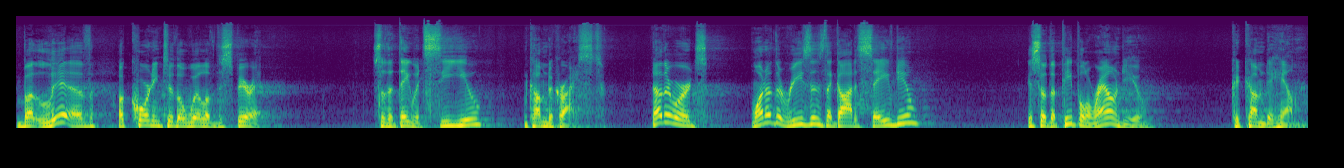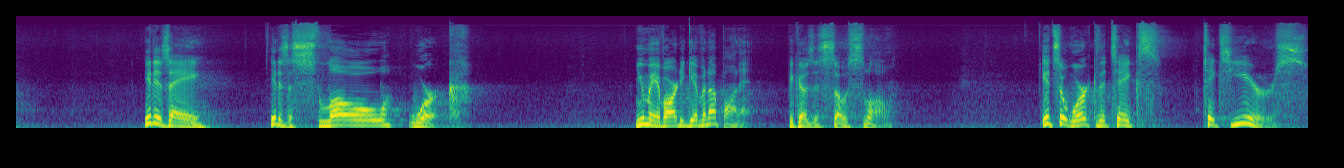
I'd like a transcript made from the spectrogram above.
but live according to the will of the Spirit, so that they would see you and come to Christ. In other words, one of the reasons that God has saved you is so the people around you could come to Him. It is a, it is a slow work. You may have already given up on it because it's so slow. It's a work that takes, takes years.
